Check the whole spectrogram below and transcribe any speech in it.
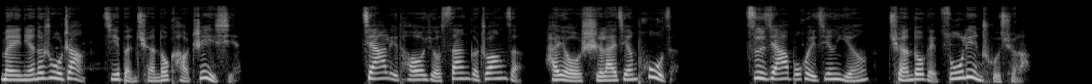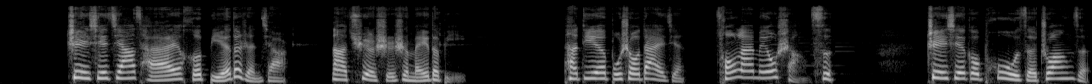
每年的入账基本全都靠这些。家里头有三个庄子，还有十来间铺子，自家不会经营，全都给租赁出去了。这些家财和别的人家，那确实是没得比。他爹不受待见，从来没有赏赐，这些个铺子庄子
